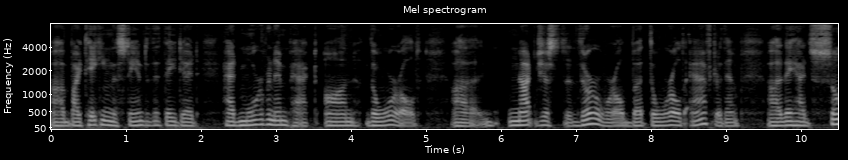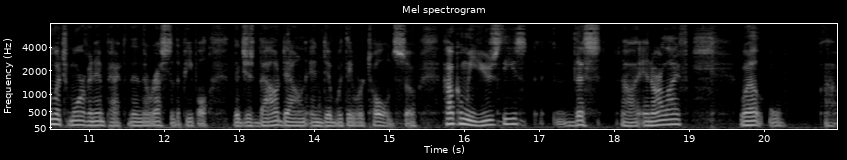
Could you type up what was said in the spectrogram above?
uh, by taking the stand that they did, had more of an impact on the world. Uh, not just their world, but the world after them. Uh, they had so much more of an impact than the rest of the people that just bowed down and did what they were told. So, how can we use these this uh, in our life? Well, uh,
